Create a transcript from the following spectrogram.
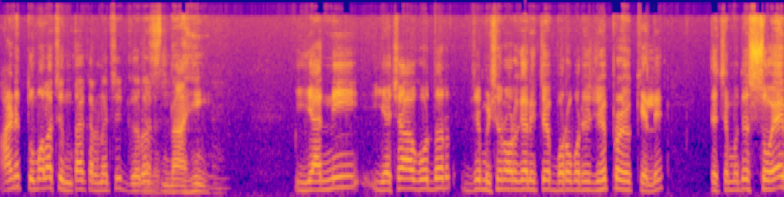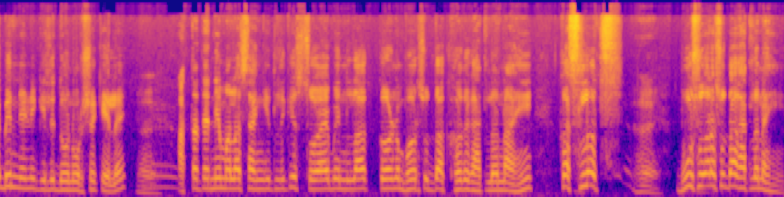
आणि तुम्हाला चिंता करण्याची गरज नाही. यांनी याच्या अगोदर जे मिशन ऑर्गॅनिकच्या बरोबर जे प्रयोग केले त्याच्यामध्ये सोयाबीन यांनी गेली दोन वर्ष केलंय. आता त्यांनी मला सांगितलं की सोयाबीनला कणभर सुद्धा खत घातलं नाही कसलंच. भूसुधारक सुद्धा घातलं नाही.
